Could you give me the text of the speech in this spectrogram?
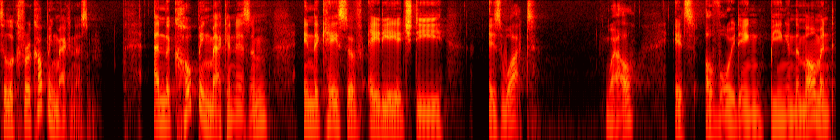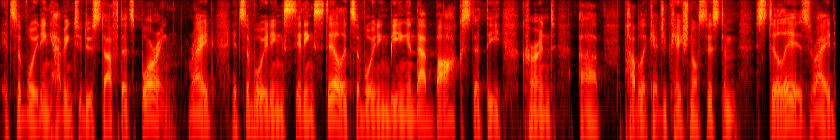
to look for a coping mechanism. And the coping mechanism in the case of ADHD is what? Well, it's avoiding being in the moment. It's avoiding having to do stuff that's boring, right? It's avoiding sitting still. It's avoiding being in that box that the current uh, public educational system still is, right?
